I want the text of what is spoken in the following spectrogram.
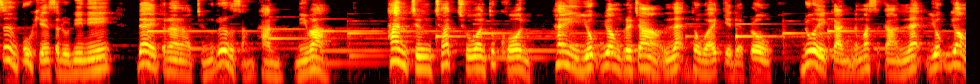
ซึ่งผู้เขียนสดุดีนี้ได้ตระหนักถึงเรื่องสำคัญนี้ว่า ท่านจึงชักชวนทุกคน ให้ยกย่องพระเจ้าและถวายเกียรติแด่พระองค์ด้วยการนมัสการและยกย่อง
